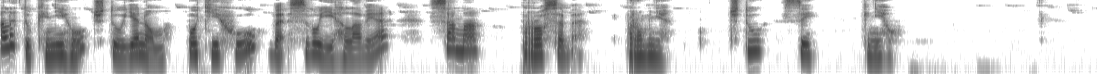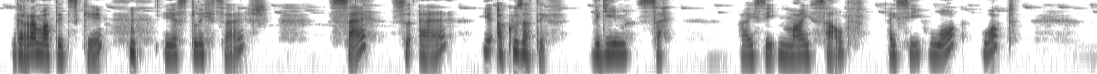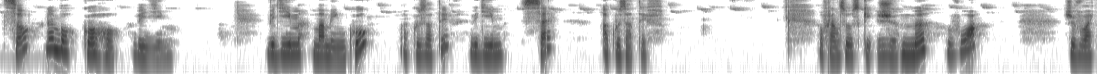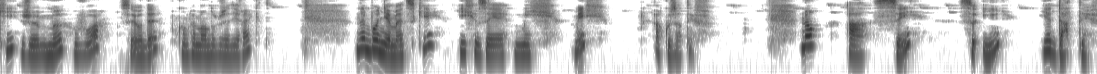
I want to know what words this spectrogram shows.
ale tu knihu čtu jenom potichu ve svojí hlavě, sama pro sebe, pro mě. Čtu si knihu. Gramaticky, jestli chceš, se s e je akuzativ. Vidím se. I see myself. I see what? What? Co nebo koho vidím? Vidím maminku, akuzativ. Vidím se, akuzativ. Au francouzsky je me vois. Je vois qui? Je me vois. COD, complément d'objet direct. Nebo německy ich sehe mich. Mich, akuzativ. No a si, s i, je dativ.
